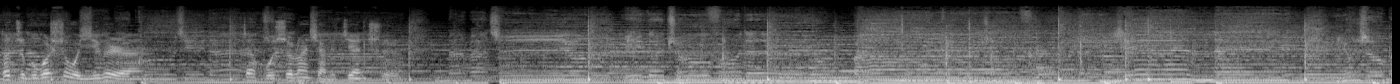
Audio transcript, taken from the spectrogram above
都只不过是我一个人在胡思乱想的坚持。哪怕只有一个祝福的拥抱。眼泪用手背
